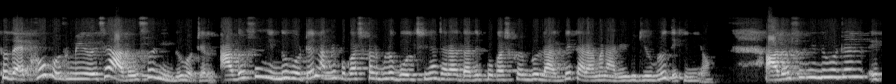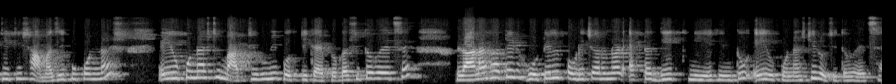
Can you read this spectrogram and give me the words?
তো দেখো প্রথমেই রয়েছে আদর্শ হিন্দু হোটেল। আদর্শ হিন্দু হোটেল, আমি প্রকাশকালগুলো বলছি না, যারা, যাদের প্রকাশকালগুলো লাগবে তারা আমার আগের ভিডিওগুলো দেখে নিও। আদর্শ হিন্দু হোটেল, এটি একটি সামাজিক উপন্যাস। এই উপন্যাসটি মাতৃভূমি পত্রিকায় প্রকাশিত হয়েছে। রানাঘাটের হোটেল পরিচালনার একটা দিক নিয়ে কিন্তু এই উপন্যাসটি রচিত হয়েছে।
